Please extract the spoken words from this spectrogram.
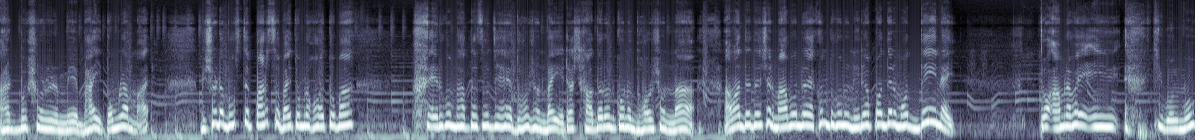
আট বছরের মেয়ে। ভাই, তোমরা বিষয়টা বুঝতে পারছ, ভাই? তোমরা হয়তো বা এরকম ভাবতেছো যে হ্যাঁ ধর্ষণ। ভাই, এটা সাধারণ কোনো ধর্ষণ না। আমাদের দেশের মা বোনরা এখন তো কোনো নিরাপদের মধ্যেই নাই। তো আমরা, ভাই, এই কি বলব?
